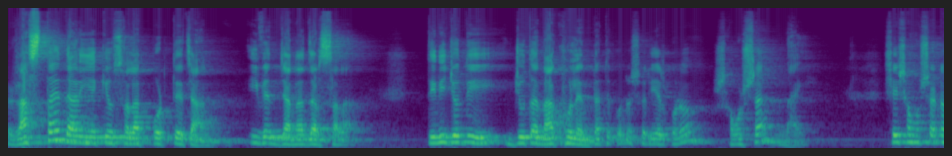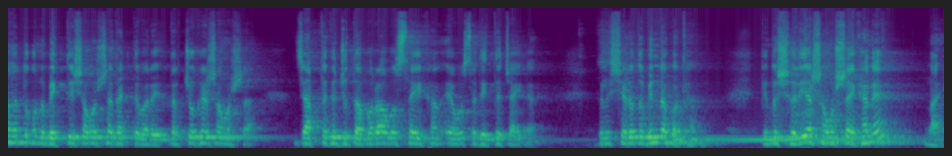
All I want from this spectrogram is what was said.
রাস্তায় দাঁড়িয়ে কেউ সালাদ পড়তে চান ইভেন জানাজার সালাদ তিনি যদি জুতা না খোলেন, তাতে কোনো শরিয়ার কোনো সমস্যা নাই। সেই সমস্যাটা হয়তো কোনো ব্যক্তির সমস্যা থাকতে পারে, তার চোখের সমস্যা, যে আপনাকে জুতা পরা অবস্থায় এখান অবস্থায় দেখতে চাই না। তাহলে সেটা তো ভিন্ন কথা। কিন্তু শরিয়ার সমস্যা এখানে নাই।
